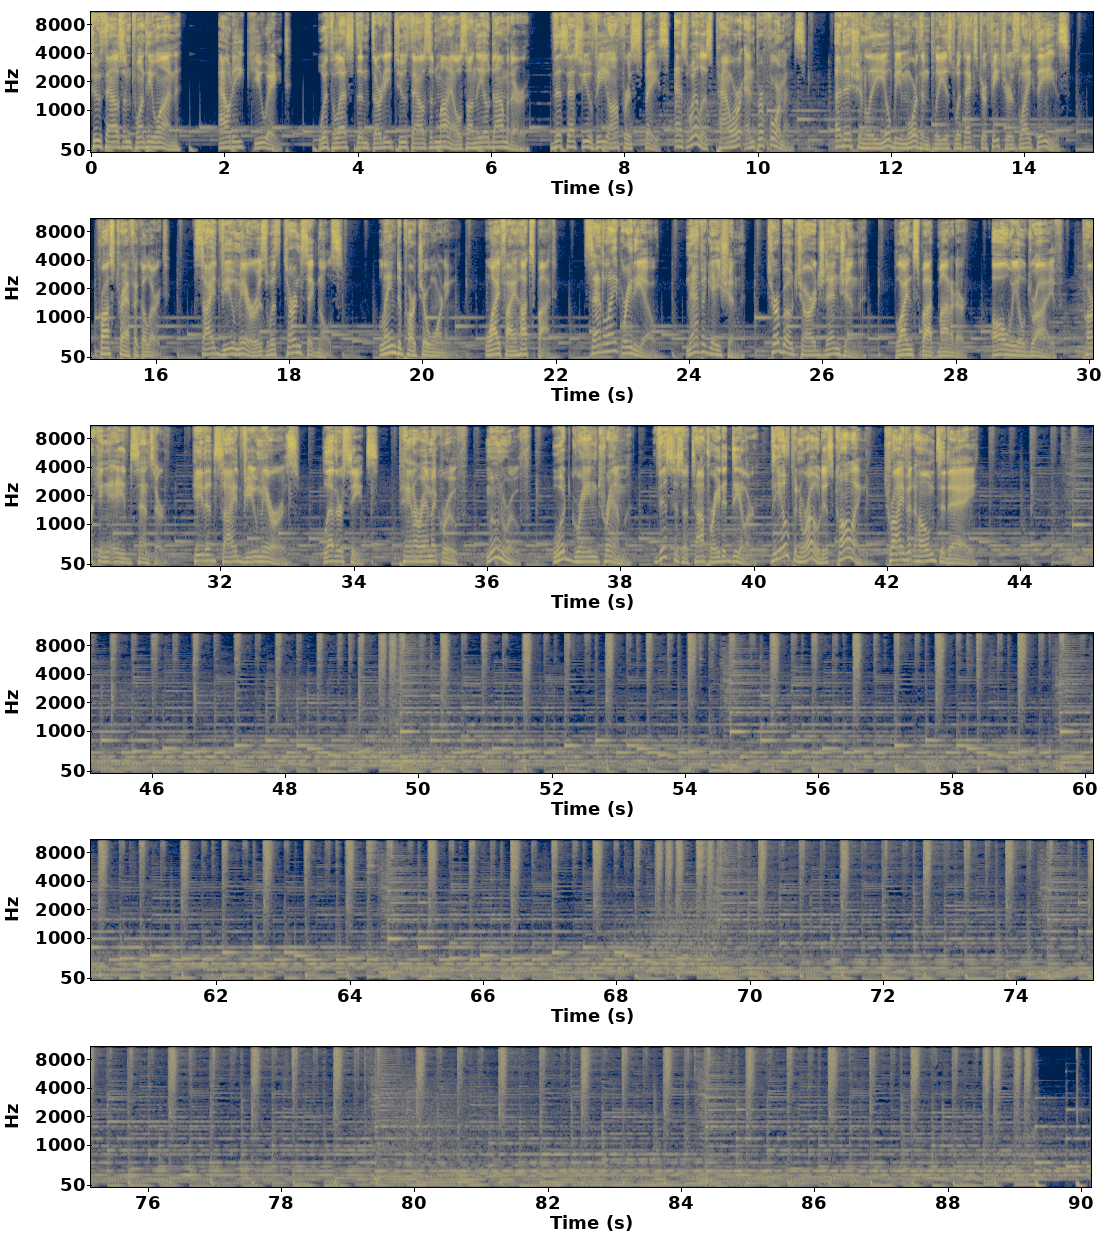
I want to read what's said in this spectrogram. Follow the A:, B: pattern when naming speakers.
A: 2021 Audi Q8. With less than 32,000 miles on the odometer, this SUV offers space as well as power and performance. Additionally, you'll be more than pleased with extra features like these. Cross traffic alert, side view mirrors with turn signals, lane departure warning, Wi-Fi hotspot, satellite radio, navigation, turbocharged engine, blind spot monitor, all-wheel drive, parking aid sensor, heated side view mirrors, leather seats, panoramic roof, moonroof, wood grain trim. This is a top-rated dealer. The open road is calling. Drive it home today.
